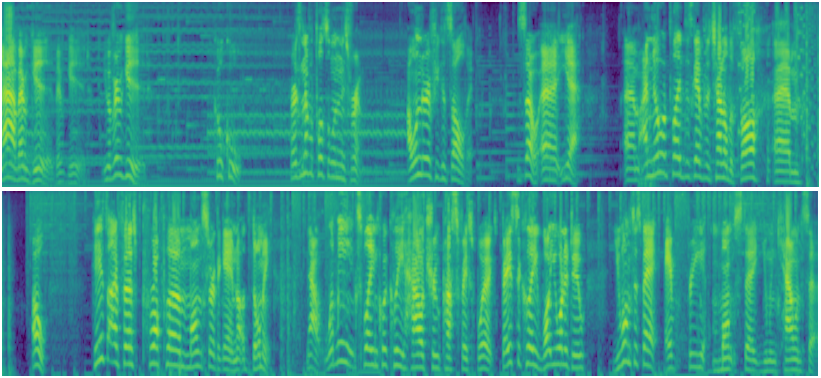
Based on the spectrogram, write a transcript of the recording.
Ah, very good, very good. You were very good. Cool, cool. There's another puzzle in this room. I wonder if you can solve it. So, uh, yeah. Um, I know I played this game for the channel before. Um, oh, here's our first proper monster of the game, not a dummy. Now, let me explain quickly how True Pacifist works. Basically, what you want to do, you want to spare every monster you encounter.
